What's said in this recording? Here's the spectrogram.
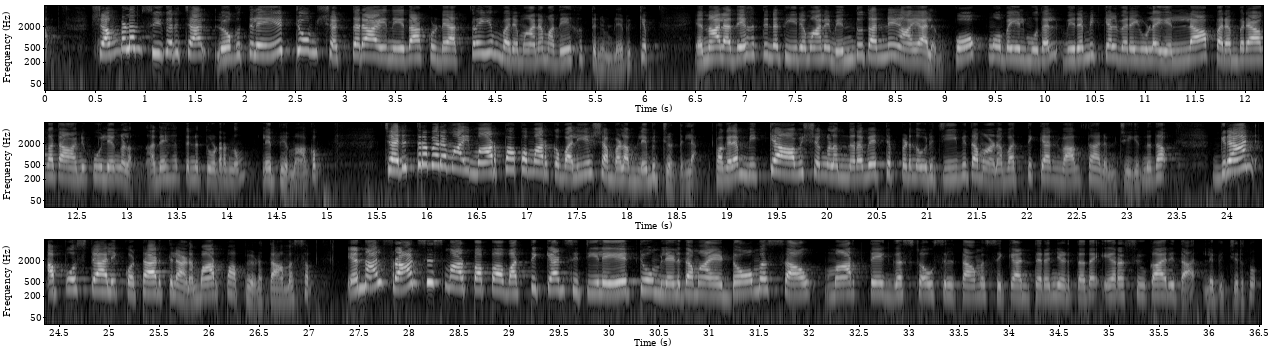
ശമ്പളം സ്വീകരിച്ചാൽ ലോകത്തിലെ ഏറ്റവും ശക്തരായ നേതാക്കളുടെ അത്രയും വരുമാനം അദ്ദേഹത്തിനും ലഭിക്കും. എന്നാൽ അദ്ദേഹത്തിന്റെ തീരുമാനം എന്തു തന്നെയായാലും പോപ്പ് മൊബൈൽ മുതൽ വിരമിക്കൽ വരെയുള്ള എല്ലാ പരമ്പരാഗത ആനുകൂല്യങ്ങളും അദ്ദേഹത്തിന് തുടർന്നും ലഭ്യമാകും. ചരിത്രപരമായി മാർപ്പാപ്പമാർക്ക് വലിയ ശമ്പളം ലഭിച്ചിട്ടില്ല. പകരം മിക്ക ആവശ്യങ്ങളും നിറവേറ്റപ്പെടുന്ന ഒരു ജീവിതമാണ് വത്തിക്കാൻ വാഗ്ദാനം ചെയ്യുന്നത്. ഗ്രാൻഡ് അപ്പോസ്റ്റാലിക് കൊട്ടാരത്തിലാണ് മാർപ്പാപ്പയുടെ താമസം. എന്നാൽ ഫ്രാൻസിസ് മാർപ്പാപ്പ വത്തിക്കാൻ സിറ്റിയിലെ ഏറ്റവും ലളിതമായ ഡോമസ് സാവ് മാർത്തെ ഗസ്റ്റ് ഹൗസിൽ താമസിക്കാൻ തിരഞ്ഞെടുത്തത് ഏറെ സ്വീകാര്യത ലഭിച്ചിരുന്നു.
